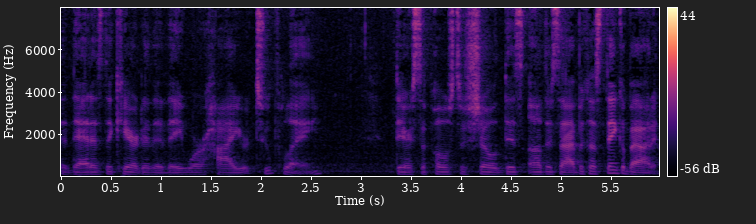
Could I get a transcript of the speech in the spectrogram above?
that that is the character that they were hired to play. They're supposed to show this other side because think about it.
